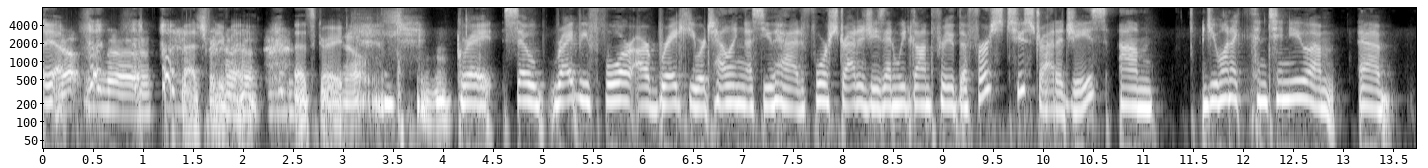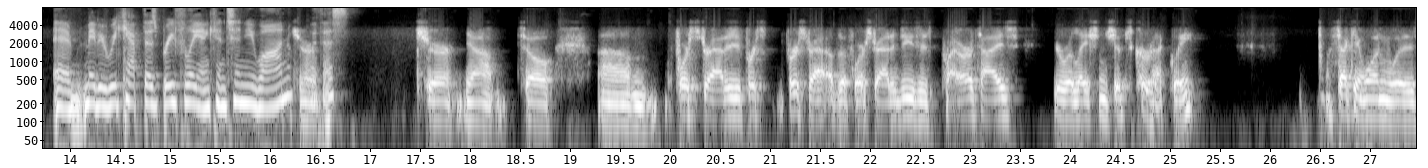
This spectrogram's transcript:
Yeah. Yep. That's pretty funny. That's great. Great. So, right before our break, you were telling us you had four strategies, and we'd gone through the first two strategies. Um, do you want to continue um, uh, and maybe recap those briefly and continue on Sure. with us? Sure. Yeah. So, um, first strategy, first first strat of the four strategies is prioritize your relationships correctly. Second one was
